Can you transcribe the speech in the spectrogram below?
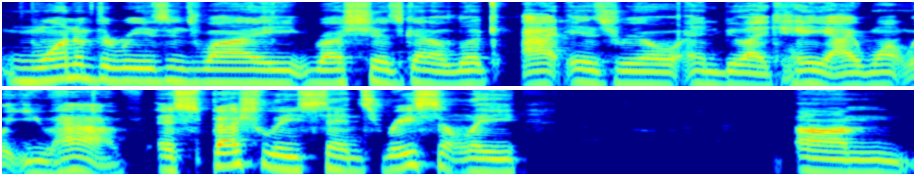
one of the reasons why Russia is going to look at Israel and be like, "Hey, I want what you have." Especially since recently, um,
